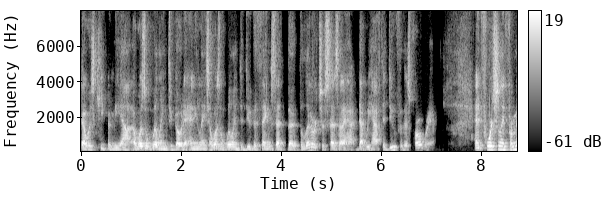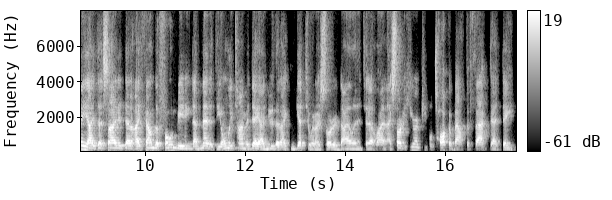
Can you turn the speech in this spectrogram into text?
that was keeping me out. I wasn't willing to go to any lengths. I wasn't willing to do the things that the, the literature says that I had that we have to do for this program. And fortunately for me, I decided that I found the phone meeting that met at the only time of day I knew that I can get to. And I started dialing into that line. I started hearing people talk about the fact that they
